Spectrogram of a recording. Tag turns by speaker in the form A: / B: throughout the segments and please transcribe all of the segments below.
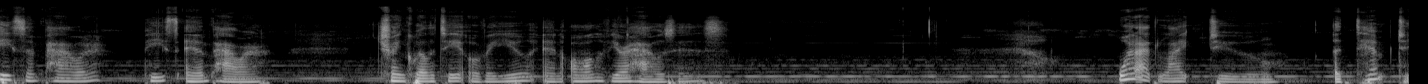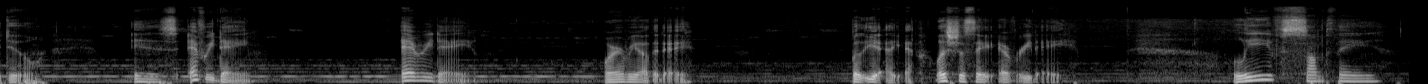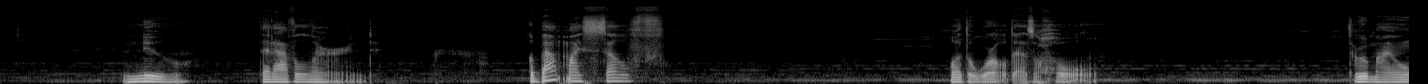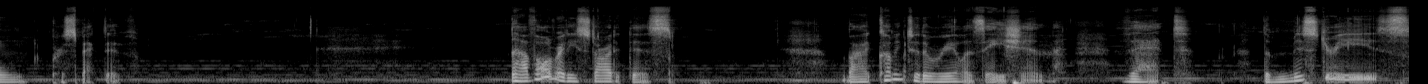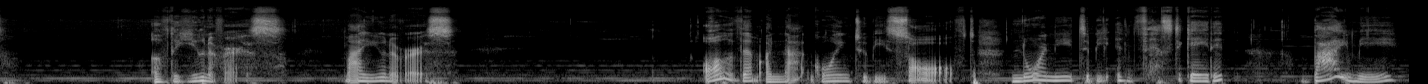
A: Peace and power, peace and power, tranquility over you and all of your houses. What I'd like to attempt to do is every day, every day, or every other day. But yeah, yeah, let's just say every day. Leave something new that I've learned about myself or the world as a whole through my own perspective. Now, I've already started this by coming to the realization that the mysteries of the universe my universe, all of them are not going to be solved nor need to be investigated by me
